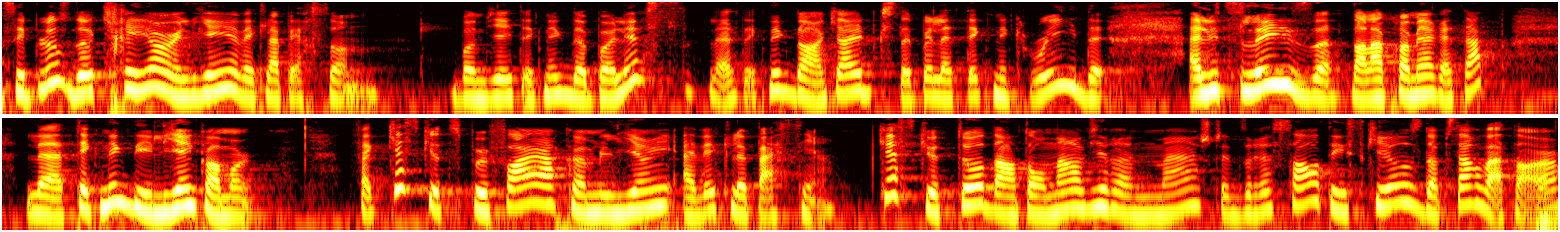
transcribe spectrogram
c'est plus de créer un lien avec la personne. Bonne vieille technique de police, la technique d'enquête qui s'appelle la technique READ. Elle utilise, dans la première étape, la technique des liens communs. Fait que qu'est-ce que tu peux faire comme lien avec le patient? Qu'est-ce que tu as dans ton environnement? Je te dirais, sors tes skills d'observateur,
